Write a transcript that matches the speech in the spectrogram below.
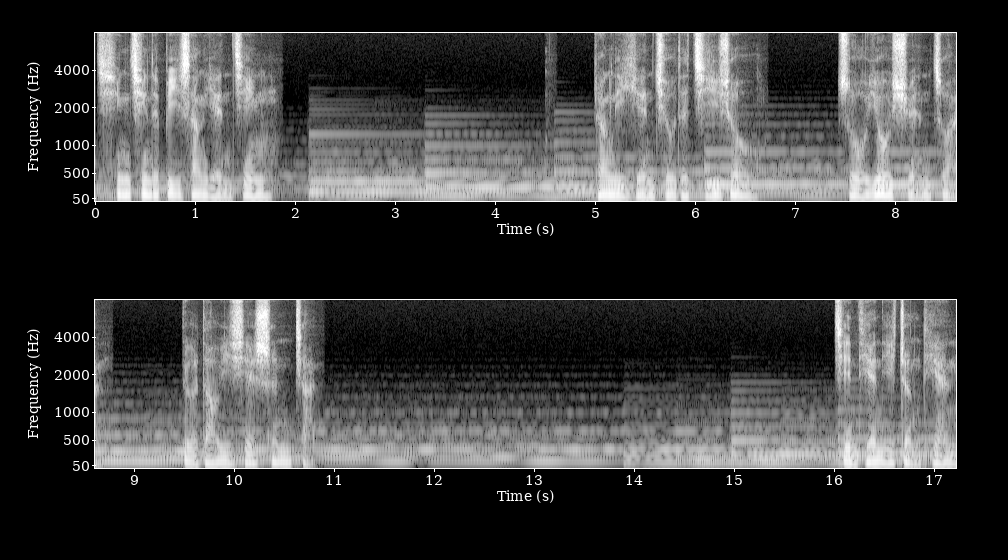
轻轻的闭上眼睛，让你眼球的肌肉左右旋转，得到一些伸展。今天一整天，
